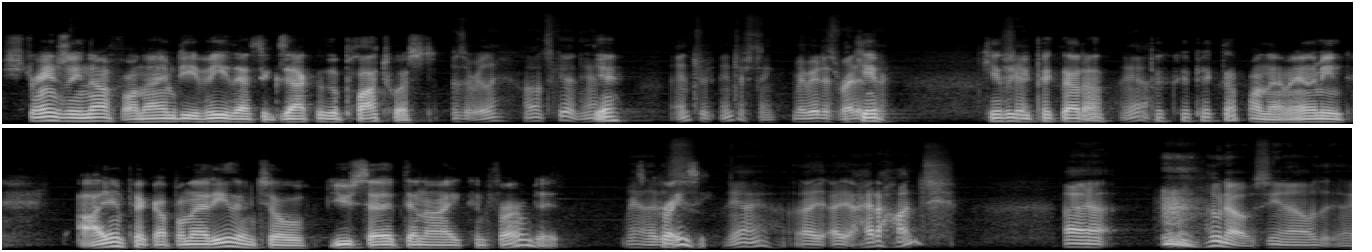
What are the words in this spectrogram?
strangely enough on imdb that's exactly the plot twist Is it really? Oh, that's good. Yeah. Yeah. Inter- interesting. Maybe I just read it Can't- there. can't believe you picked that up Yeah. Pick, picked up on that man i mean i didn't pick up on that either until you said it then i confirmed it Yeah, It's that is- crazy. yeah, yeah. I, I had a hunch. Uh, who knows? You know, uh,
